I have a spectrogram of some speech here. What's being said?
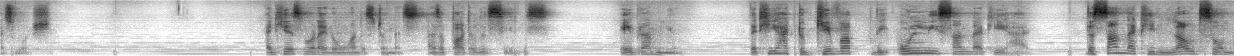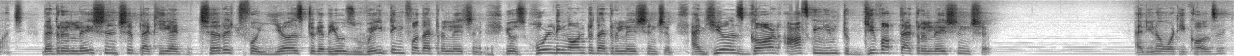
as worship. And here's what I don't want us to miss as a part of this series Abraham knew that he had to give up the only son that he had, the son that he loved so much, that relationship that he had cherished for years together. He was waiting for that relationship, he was holding on to that relationship. And here's God asking him to give up that relationship. And you know what he calls it?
